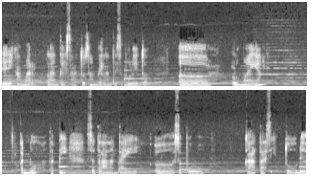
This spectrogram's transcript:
dari kamar lantai 1 sampai lantai 10 itu uh, lumayan penuh tapi setelah lantai uh, 10 ke atas itu udah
